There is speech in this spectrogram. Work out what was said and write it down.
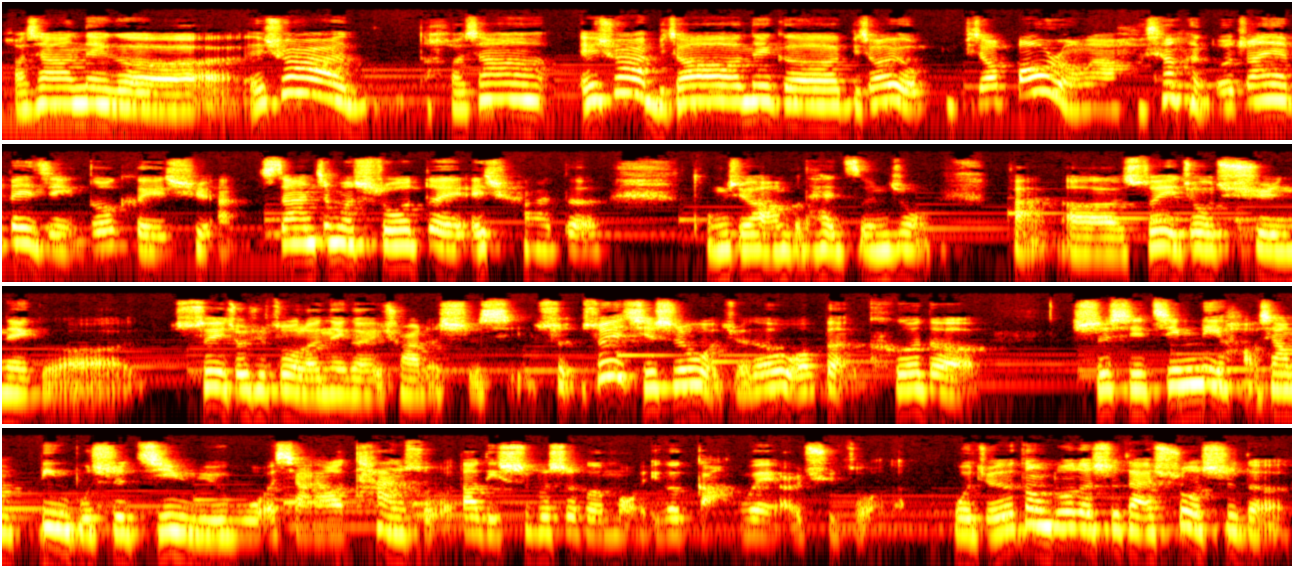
好像那个 HR。好像 HR 比较那个比较有比较包容啊，好像很多专业背景都可以去啊。虽然这么说对 HR 的同学好像不太尊重，反呃，所以就去那个，所以就去做了那个 HR 的实习。所所以其实我觉得我本科的实习经历好像并不是基于我想要探索到底适不适合某一个岗位而去做的。我觉得更多的是在硕士的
